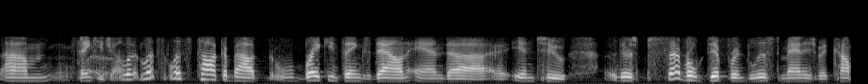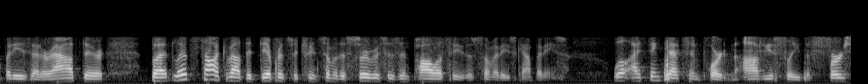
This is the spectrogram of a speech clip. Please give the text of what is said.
Um, Thank you, John. Let, let's let's talk about breaking things down and uh, into. There's several different list management companies that are out there, but let's talk about the difference between some of the services and policies of some of these companies. Well, I think that's important. Obviously, the first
